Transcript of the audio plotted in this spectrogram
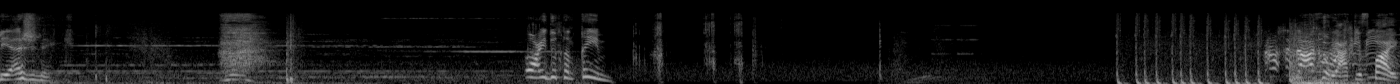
لأجلك. أعيد تلقيم رصد عدو زرعت في بي السبايك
